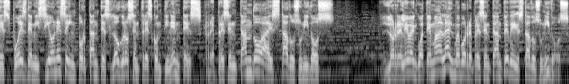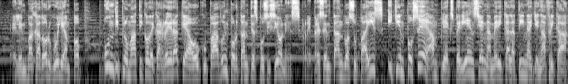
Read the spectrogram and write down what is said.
después de misiones e importantes logros en tres continentes, representando a Estados Unidos. Lo releva en Guatemala el nuevo representante de Estados Unidos, el embajador William Pop, un diplomático de carrera que ha ocupado importantes posiciones, representando a su país y quien posee amplia experiencia en América Latina y en África.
